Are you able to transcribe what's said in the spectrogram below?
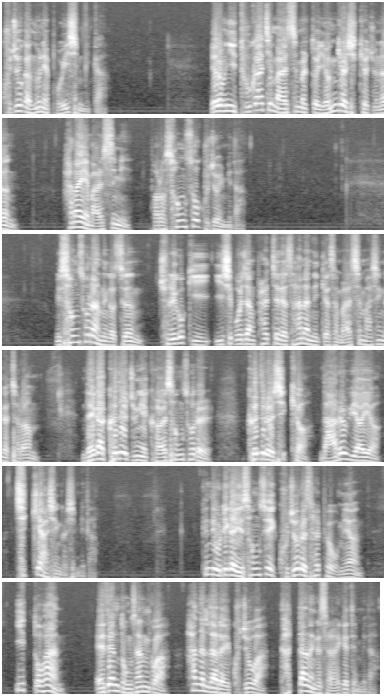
구조가 눈에 보이십니까? 여러분 이 두 가지 말씀을 또 연결시켜주는 하나의 말씀이 바로 성소 구조입니다. 이 성소라는 것은 출애굽기 25장 8절에서 하나님께서 말씀하신 것처럼 내가 그들 중에 걸 성소를 그들을 시켜 나를 위하여 짓게 하신 것입니다. 근데 우리가 이 성소의 구조를 살펴보면 이 또한 에덴 동산과 하늘나라의 구조와 같다는 것을 알게 됩니다.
